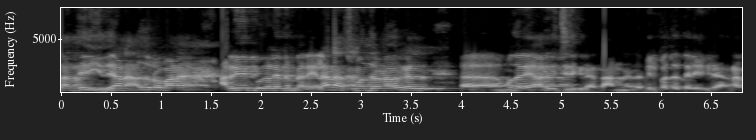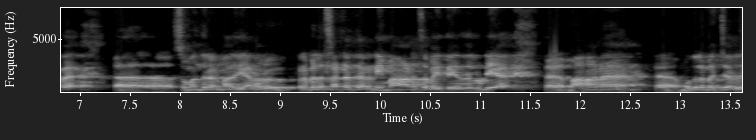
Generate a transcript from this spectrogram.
தான் தெரியுது. ஆனால் அது தொடர்பான அறிவிப்புகள் என்னும் வரையில நான் சுமந்திரன் அவர்கள் முதலே அறிவிச்சிருக்கிறார். தான் இந்த விருப்பத்தை தெரிவிக்கிறார். இப்போ சுமந்திரன் மாதிரியான ஒரு பிரபல சட்டத்தரணி மாகாண சபை தேர்தலுடைய மாகாண முதலமைச்சர்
